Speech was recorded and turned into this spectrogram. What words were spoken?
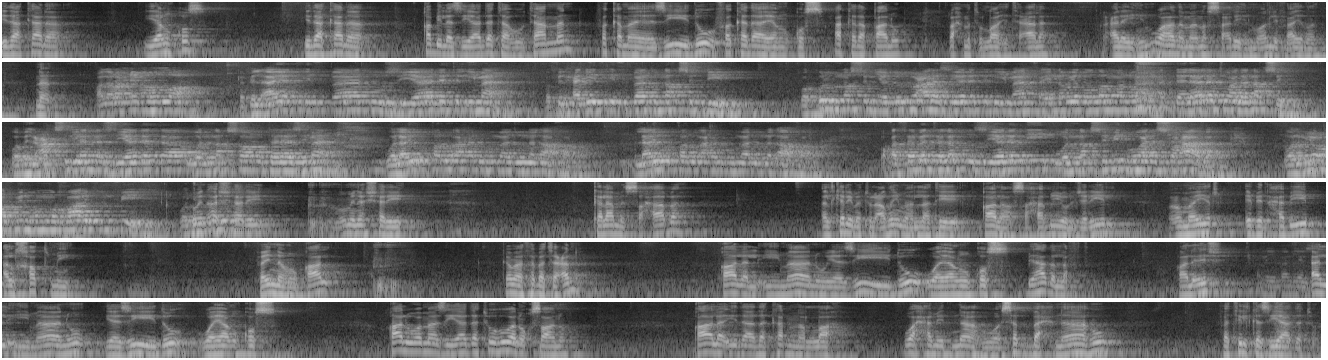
إذا كان ينقص إذا كان قبل زيادته تاما فكما يزيد فكذا ينقص. هكذا قالوا رحمة الله تعالى عليهم وهذا ما نص عليه المؤلف أيضا. نعم. قال رحمه الله ففي الآية إثبات زيادة الإيمان وفي الحديث إثبات نقص الدين. وكل نص يدل على زيادة الإيمان فإنه يتضمن الدلالة على نقصه وبالعكس لأن الزيادة والنقص متلازمان ولا ينقل أحدهما دون الآخر. لا ينقل أحدهما دون الآخر. وقد ثبت لفظ الزيادة والنقص منه عن الصحابة ولم يعرف منهم مخالف فيه. ومن أشهر ومن أشهر كلام الصحابة الكلمة العظيمة التي قالها الصحابي الجليل عمير ابن حبيب الخطمي. فإنه قال كما ثبت عنه قال الإيمان يزيد وينقص. بهذا اللفظ. قال إيش؟ الإيمان يزيد. وينقص. قالوا وما زيادته ونقصانه. قال إذا ذكرنا الله وحمدناه وسبحناه فتلك زيادته.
